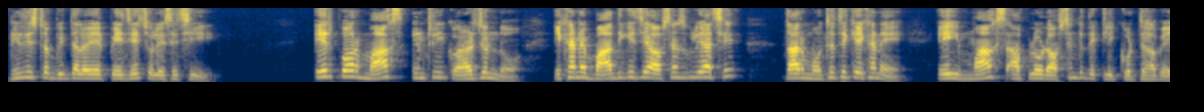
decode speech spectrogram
নির্দিষ্ট বিদ্যালয়ের পেজে চলে এসেছি। এরপর মার্কস এন্ট্রি করার জন্য এখানে বাঁ দিকে যে অপশানসগুলি আছে, তার মধ্যে থেকে এখানে এই মার্কস আপলোড অপশানটিতে ক্লিক করতে হবে।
